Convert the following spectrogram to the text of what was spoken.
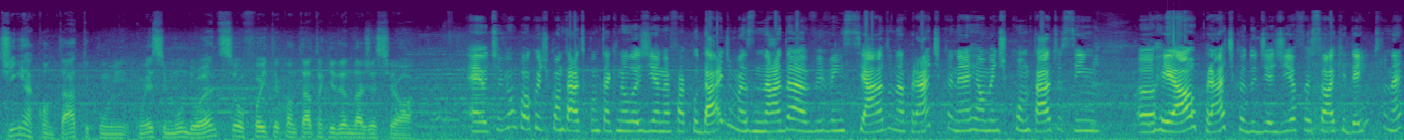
tinha contato com, com esse mundo antes ou foi ter contato aqui dentro da GCO? É, eu tive um pouco de contato com tecnologia na faculdade, mas nada vivenciado na prática, né? Realmente contato assim uh, real, prática do dia a dia foi só aqui dentro, né?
